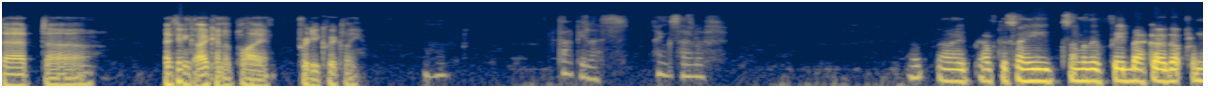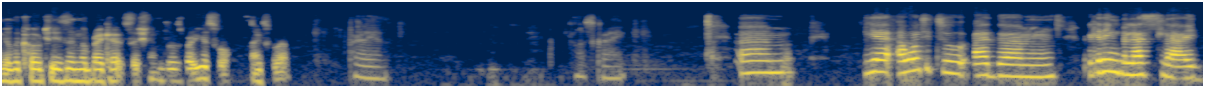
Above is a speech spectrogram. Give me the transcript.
that uh, I think I can apply pretty quickly. Mm-hmm. Fabulous. Thanks, Olaf. I have to say, some of the feedback I got from the other coaches in the breakout sessions was very useful. Thanks for that. Brilliant. That's great. Um, yeah, I wanted to add, um, regarding the last slide,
